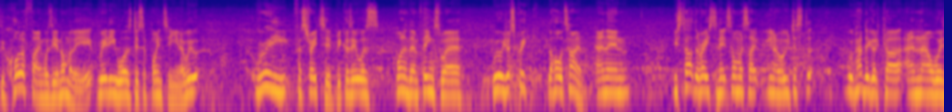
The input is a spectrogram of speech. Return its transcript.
the qualifying was the anomaly. It really was disappointing. You know, we were really frustrated because it was one of them things where we were just quick the whole time. And then you start the race and it's almost like, you know, we just we've had a good car and now we're,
